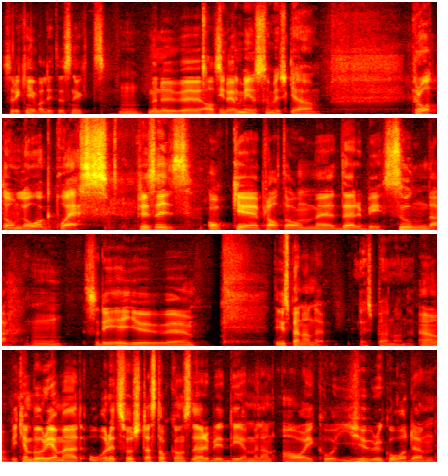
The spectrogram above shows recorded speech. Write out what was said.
så det kan ju vara lite snyggt. Men nu eh, Inte minst om vi ska prata om lag på S. Precis, och eh, prata om eh, derby söndag. Så det är ju, eh, det är ju spännande. Det är spännande. Ja, vi kan börja med årets första Stockholmsderby, det mellan AIK och Djurgården.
